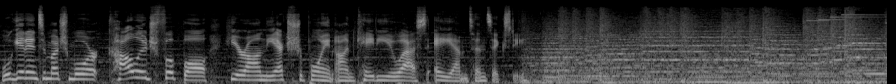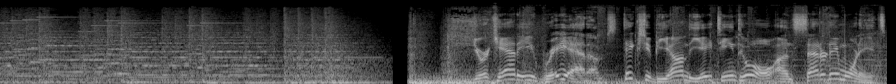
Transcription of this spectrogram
We'll get into much more college football here on the Extra Point on KDUS AM 1060. Your caddy, Ray Adams, takes you beyond the 18th hole on Saturday mornings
